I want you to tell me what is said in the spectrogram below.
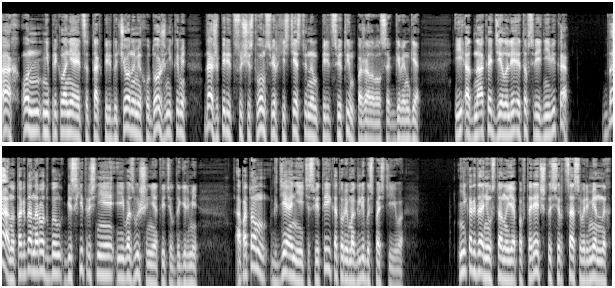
«Ах, он не преклоняется так перед учеными, художниками, даже перед существом сверхъестественным, перед святым», — пожаловался Гевенге. «И, однако, делали это в средние века». «Да, но тогда народ был бесхитростнее и возвышеннее», — ответил Дагерми. «А потом, где они, эти святые, которые могли бы спасти его?» «Никогда не устану я повторять, что сердца современных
